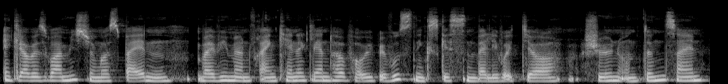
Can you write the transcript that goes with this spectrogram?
Ich glaube, es war eine Mischung aus beiden, weil wie ich meinen Freund kennengelernt habe, habe ich bewusst nichts gegessen, weil ich wollte ja schön und dünn sein.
